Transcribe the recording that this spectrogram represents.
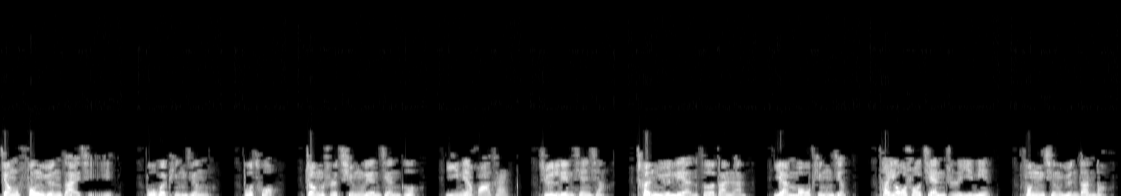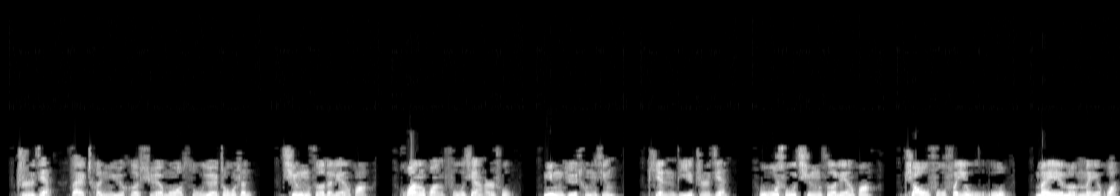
将风云再起，不会平静了。不错，正是青莲剑歌。一念花开，君临天下。陈宇脸色淡然，眼眸平静。他右手剑指一捏，风轻云淡道：“只见在陈宇和血魔苏月周身，青色的莲花缓缓浮现而出，凝聚成形。天地之间，无数青色莲花漂浮飞舞，美轮美奂，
